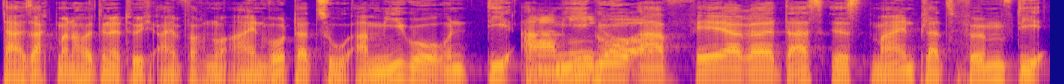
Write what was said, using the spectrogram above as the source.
Da sagt man heute natürlich einfach nur ein Wort dazu, Amigo. Und die Amigo-Affäre, das ist mein Platz 5. Die,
